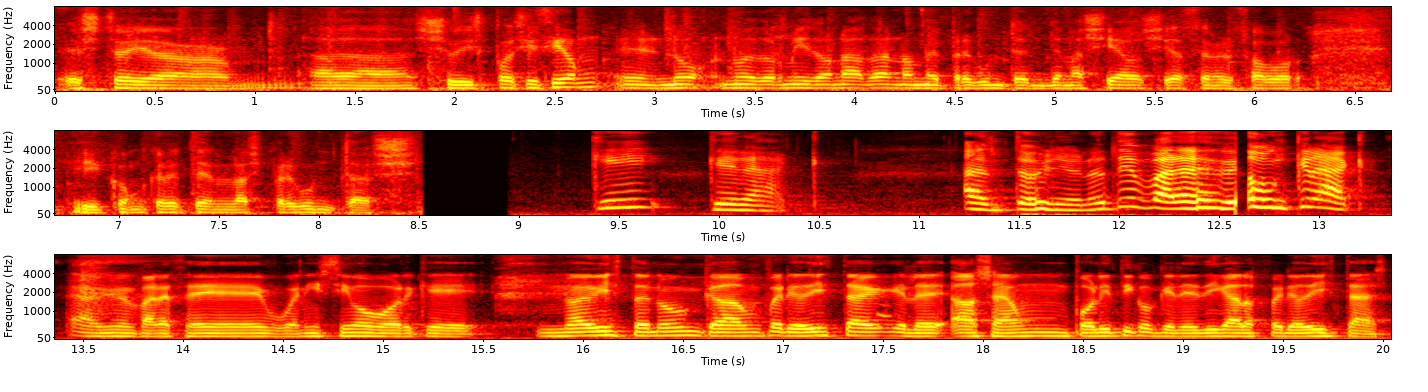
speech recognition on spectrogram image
Estoy a, su disposición, eh, no, no he dormido nada, no me pregunten demasiado si hacen el favor y concreten las preguntas qué crack. Antonio, ¿no te parece un crack? A mí me parece buenísimo porque no he visto nunca a un periodista, que le, o sea, un político que le diga a los periodistas,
